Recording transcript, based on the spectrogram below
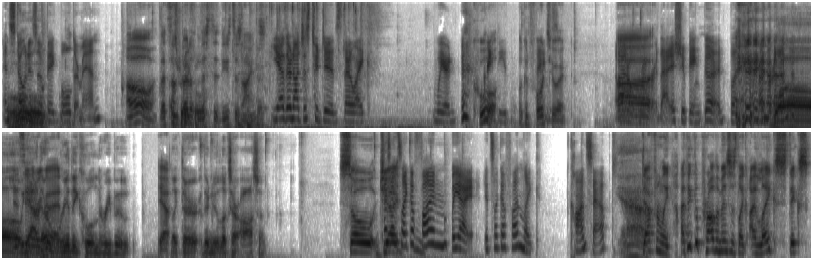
and Stone is a big boulder man. Oh, that sounds pretty better than this. These designs. Yeah, they're not just two dudes; they're like weird, Cool. Looking forward to it. I don't Uh, remember that issue being good, but I remember. Whoa, Didn't yeah, they were they're good. really cool in the reboot. Yeah. Like their their new looks are awesome. so Because it's like a fun, but yeah, it's like a fun like concept. Yeah. definitely. I think the problem is, is like I like Stick's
